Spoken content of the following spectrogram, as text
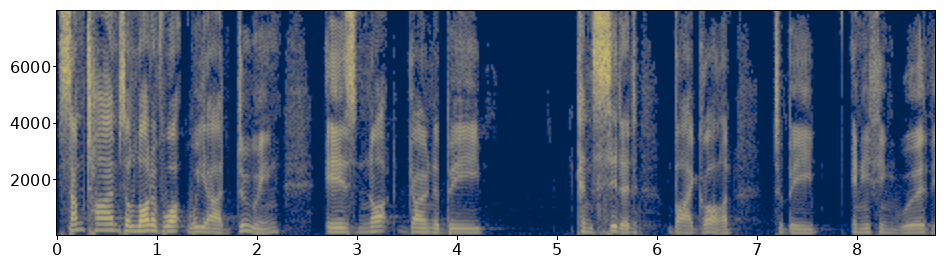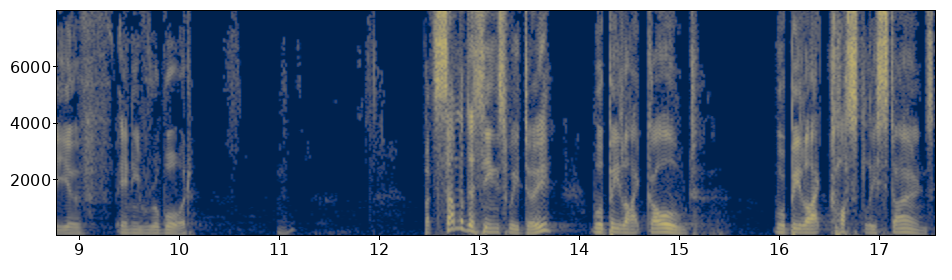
Sometimes a lot of what we are doing is not going to be considered by God to be anything worthy of any reward. But some of the things we do will be like gold, will be like costly stones,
